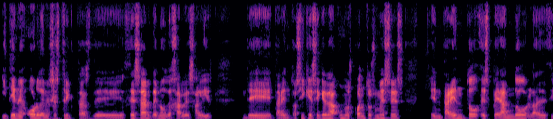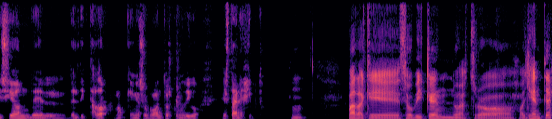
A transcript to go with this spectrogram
y tiene órdenes estrictas de César de no dejarle salir de Tarento. Así que se queda unos cuantos meses en Tarento esperando la decisión del, dictador, que en esos momentos, como digo, está en Egipto. Mm. Para que se ubiquen nuestros oyentes,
